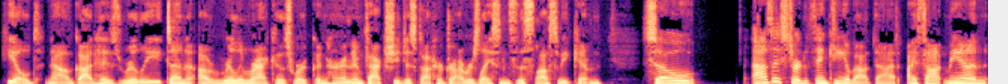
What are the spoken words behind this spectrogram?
healed now. God has really done a really miraculous work in her. And in fact, she just got her driver's license this last weekend. So as I started thinking about that, I thought, man,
